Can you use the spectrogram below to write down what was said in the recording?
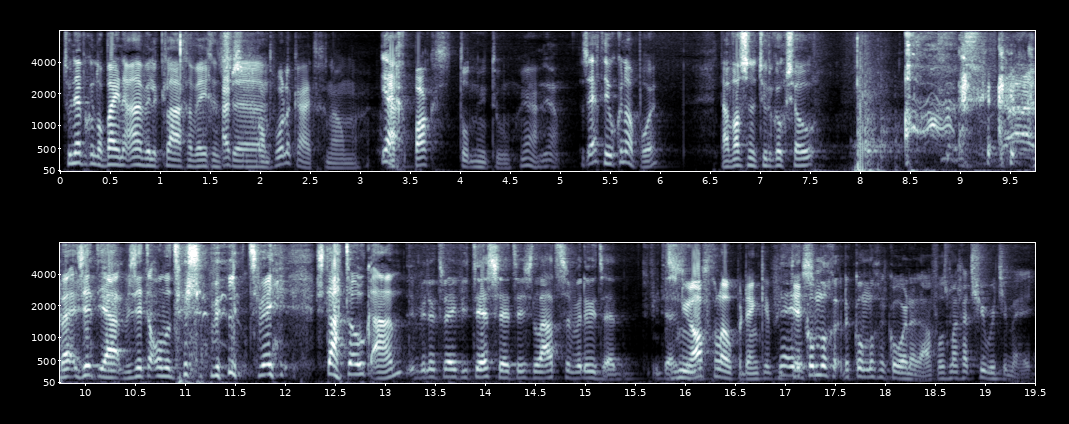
Toen heb ik hem nog bijna aan willen klagen wegens... Hij heeft zijn verantwoordelijkheid genomen. ja. En gepakt tot nu toe. Ja. Ja. dat is echt heel knap hoor. Nou was het natuurlijk ook zo... we, zitten, ja, we zitten ondertussen... Willem 2 staat ook aan. Willem 2 Vitesse, het is de laatste minuut. En Vitesse Het is nu afgelopen, denk ik. Nee, er komt, nog, er komt nog een corner aan. Volgens mij gaat Schubertje mee.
